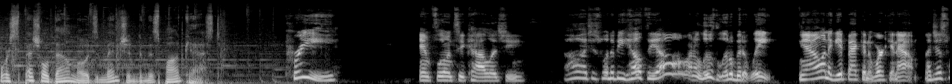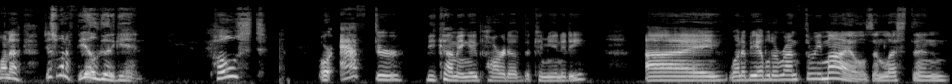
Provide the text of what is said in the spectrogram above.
or special downloads mentioned in this podcast. Pre influence ecology. Oh, I just want to be healthy. Oh, I want to lose a little bit of weight. Yeah, I want to get back into working out. I just want to just want to feel good again. Post or after becoming a part of the community, I want to be able to run three miles in less than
